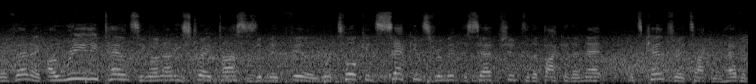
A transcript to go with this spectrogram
Ravenna are really pouncing on any straight passes in midfield. We're talking seconds from interception to the back of the net. It's counter-attacking heaven.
